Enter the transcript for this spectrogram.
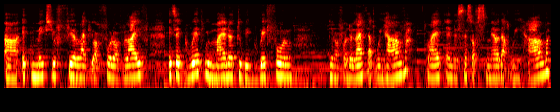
Uh, it makes you feel like you are full of life. It's a great reminder to be grateful you know for the life that we have right? And the sense of smell that we have.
